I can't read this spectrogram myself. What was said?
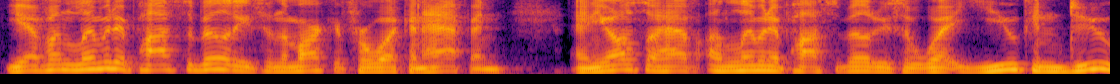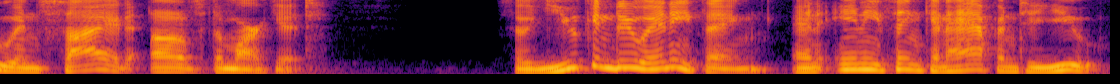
You have unlimited possibilities in the market for what can happen. And you also have unlimited possibilities of what you can do inside of the market. So you can do anything and anything can happen to you.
